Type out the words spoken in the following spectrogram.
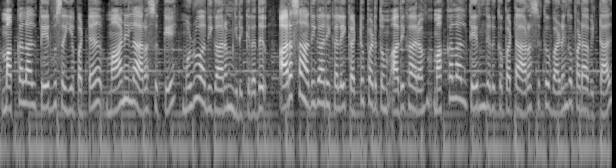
மக்களால் தேர்வு செய்யப்பட்ட மாநில அரசுக்கே முழு அதிகாரம் இருக்கிறது. அரசு அதிகாரிகளை கட்டுப்படுத்தும் அதிகாரம் மக்களால் தேர்ந்தெடுக்கப்பட்ட அரசுக்கு வழங்கப்படாவிட்டால்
